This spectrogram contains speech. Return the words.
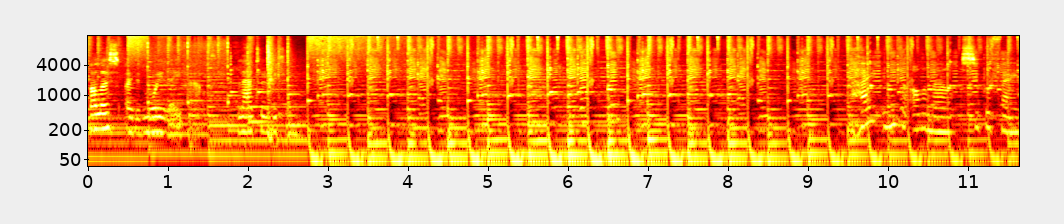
alles uit het mooie leven haalt? Laten we beginnen. Hi lieve allemaal, super fijn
